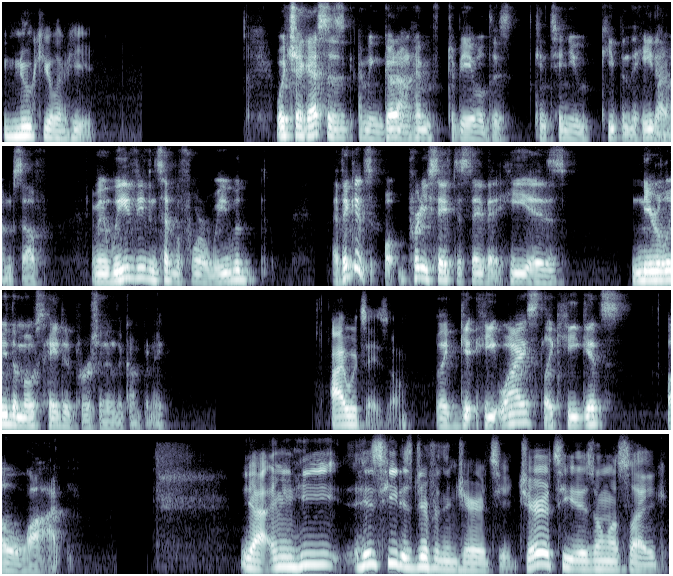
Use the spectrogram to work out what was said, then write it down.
nuclear heat. Which I guess is, I mean, good on him to be able to continue keeping the heat on himself. I mean, we've even said before, we would, I think it's pretty safe to say that he is nearly the most hated person in the company. I would say so. Like, get heat wise, like, he gets a lot. Yeah, I mean he his heat is different than Jarrett's heat. Jarrett's heat is almost like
